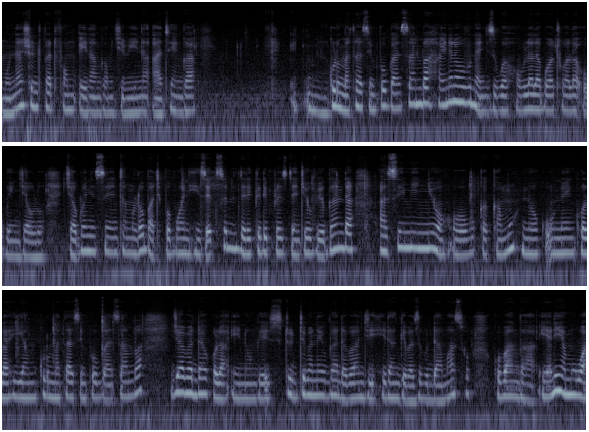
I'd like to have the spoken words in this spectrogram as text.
mu national platform era nga mu kibiina ate nga mukulu mathaasi mpuuga nsamba alina n'obuvunaanyizibwa obulala bw'atwala obw'enjawulo. Kyagulanyi ssentamu robert bobwan his excellent the elected president of uganda asiimye nnyo obukkakkamu n'enkola ya mukulu mathaasi mpuuga nsamba gy'abadde akola eno ng'esitudde bannayuganda bangi era ng'ebazibudde amaaso kubanga yali yamuwa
